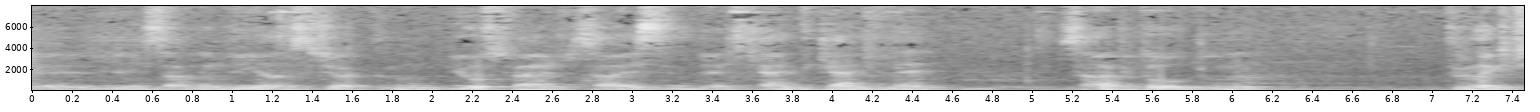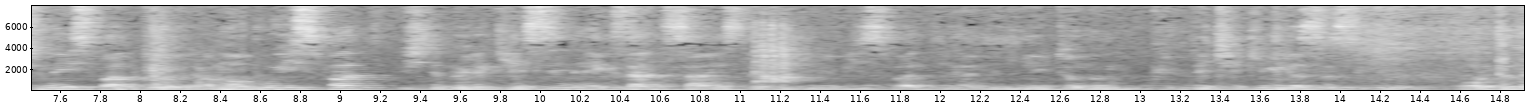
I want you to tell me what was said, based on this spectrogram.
e, bilim insanları dünyanın sıcaklığının biyosfer sayesinde kendi kendine sabit olduğunu tırnak içinde ispatlıyorlar. Ama bu ispat işte böyle kesin exact science'daki gibi bir ispat değil. Yani Newton'un kütle çekim yasası gibi. Ortada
